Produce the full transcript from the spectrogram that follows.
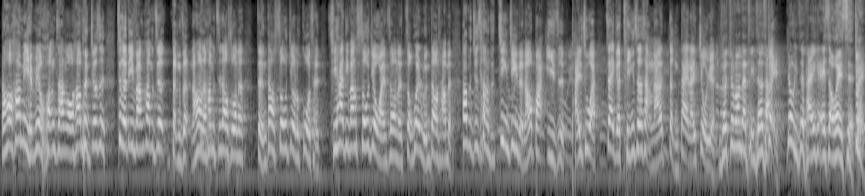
然后他们也没有慌张哦，他们就是这个地方，他们就等着，然后呢，他们知道说呢。等到搜救的过程，其他地方搜救完之后呢，总会轮到他们。他们就这样子静静的，然后把椅子排出来，在一个停车场拿等待来救援。你说就放在停车场，对，用椅子排一个 SOS，对。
